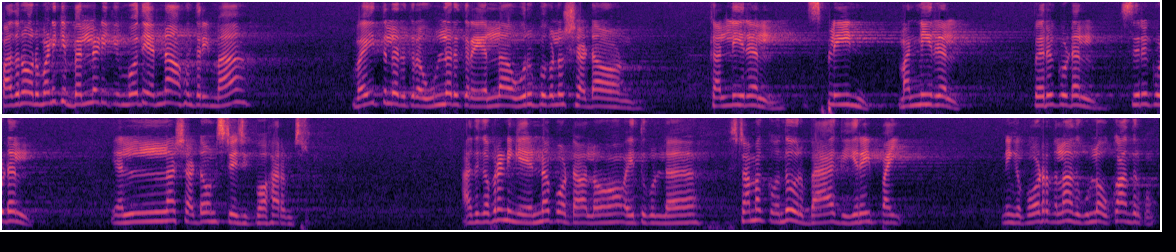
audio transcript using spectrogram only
பதினோரு மணிக்கு பெல் அடிக்கும் போது என்ன ஆகும் தெரியுமா? வயிற்றில் இருக்கிற உள்ளே இருக்கிற எல்லா உறுப்புகளும் ஷடவுன் கல்லீரல் ஸ்ப்ளீன் மண்ணீரல் பெருகுடல் சிறுகுடல் எல்லாம் ஷட்டவுன் ஸ்டேஜுக்கு போக ஆரம்பிச்சிடும் அதுக்கப்புறம் நீங்கள் என்ன போட்டாலும் வயிற்றுக்குள்ளே ஸ்டமக் வந்து ஒரு பேக் இறைப்பை. நீங்கள் போடுறதெல்லாம் அதுக்குள்ளே உட்காந்துருக்கும்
